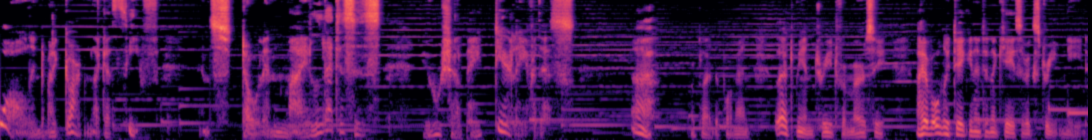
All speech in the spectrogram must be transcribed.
wall into my garden like a thief and stolen my lettuces. You shall pay dearly for this. Ah, replied the poor man, let me entreat for mercy. I have only taken it in a case of extreme need.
